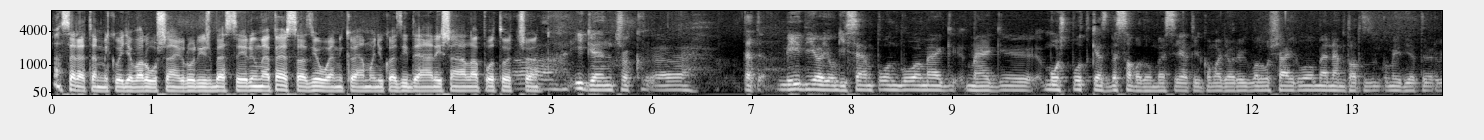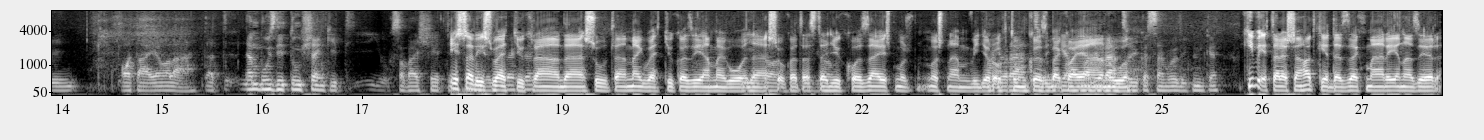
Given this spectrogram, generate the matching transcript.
Na, szeretem, mikor ugye a valóságról is beszélünk, mert persze az jó, amikor elmondjuk az ideális állapotot, csak... Uh, igen, csak uh, tehát média jogi szempontból, meg, meg most podcastben szabadon beszélhetünk a magyar valóságról, mert nem tartozunk a médiatörvény hatája alá. Tehát nem buzdítunk senkit jogszabálysértés. És el is vetjük ráadásul, tehát megvetjük az ilyen megoldásokat, igen, azt igen. tegyük hozzá, és most, most nem vigyorogtunk közbe kajánul. a Kivételesen hadd kérdezzek már én azért,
